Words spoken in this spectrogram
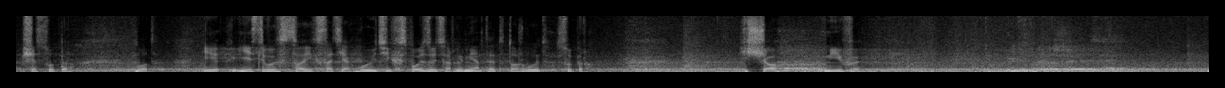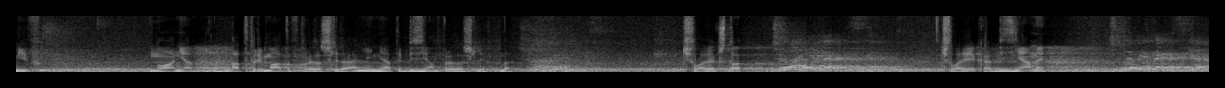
вообще супер. Вот. И если вы в своих статьях будете их использовать, аргументы, это тоже будет супер. Еще мифы. Миф. Но они от, от приматов произошли, да, они не от обезьян произошли, да. Человек что? Человека-обезьяна. Человека-обезьяны? Человека-обезьяна.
